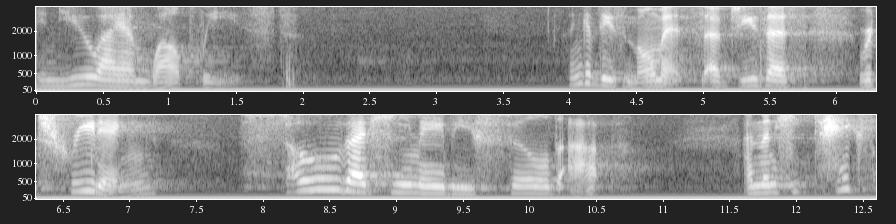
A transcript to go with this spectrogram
In you I am well pleased. Think of these moments of Jesus retreating so that he may be filled up. And then he takes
